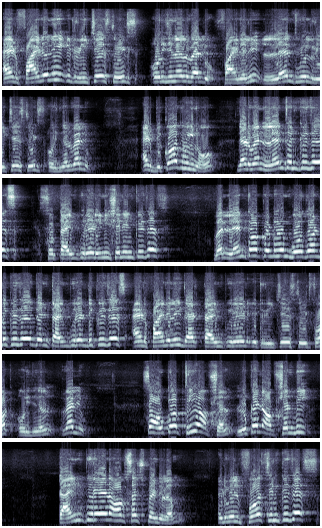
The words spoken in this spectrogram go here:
and finally it reaches to its original value. Finally, length will reaches to its original value. And because we know that when length increases, so time period initially increases. When length of pendulum goes on decreases, then time period decreases and finally that time period it reaches to its what original value. So, out of three options, look at option B. Time period of such pendulum it will first increases,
